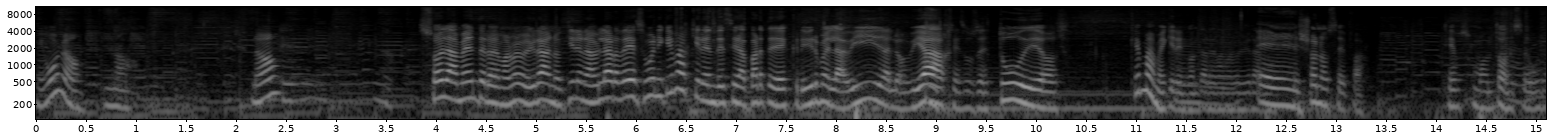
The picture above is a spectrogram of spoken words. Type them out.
¿Ninguno? No. ¿No? Solamente lo de Manuel Belgrano. ¿Quieren hablar de eso? Bueno, ¿y qué más quieren decir aparte de escribirme la vida, los viajes, sus estudios? ¿Qué más me quieren contar de Manuel Belgrano? Eh. que yo no sepa. Que es un montón, seguro.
